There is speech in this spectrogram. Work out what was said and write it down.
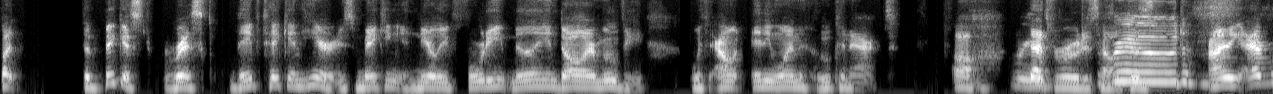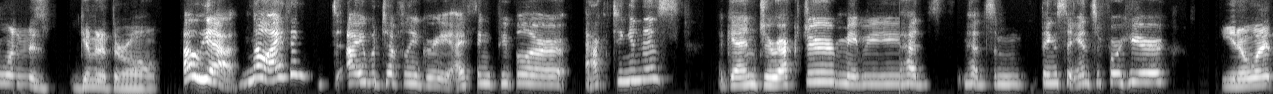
but the biggest risk they've taken here is making a nearly $40 million movie without anyone who can act. Oh, rude. That's rude as hell. rude. I think everyone is giving it their all. Oh yeah. No, I think I would definitely agree. I think people are acting in this. Again, director maybe had had some things to answer for here. You know what?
